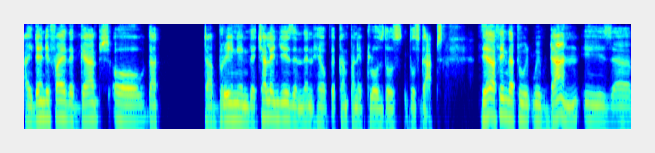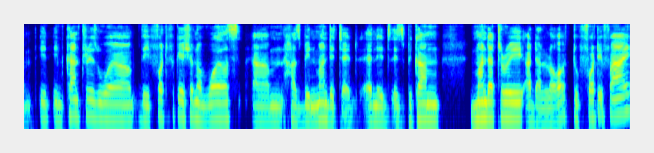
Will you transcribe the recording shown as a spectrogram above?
identify the gaps or that are bringing the challenges, and then help the company close those those gaps. The other thing that we, have done is um, in, in, countries where the fortification of oils um, has been mandated and it, it's become mandatory at under law to fortify.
